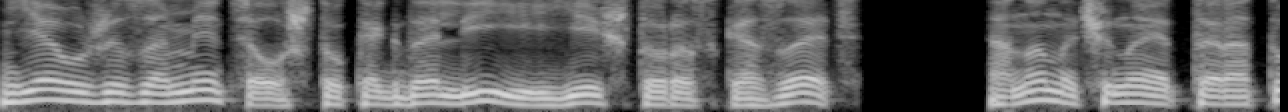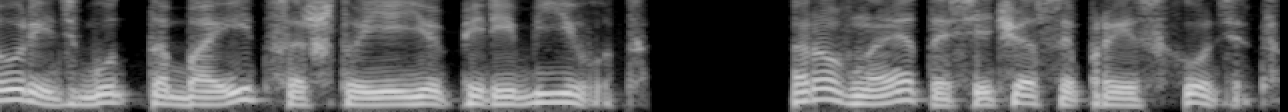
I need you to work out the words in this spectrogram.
Я уже заметил, что когда Лии есть что рассказать, она начинает тараторить, будто боится, что ее перебьют. Ровно это сейчас и происходит.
